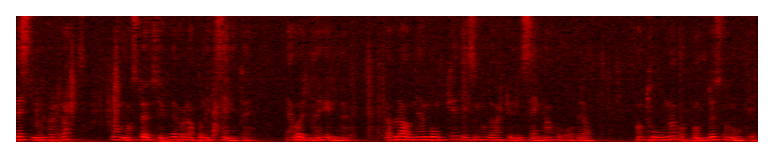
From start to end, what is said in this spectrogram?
Bestemor var dratt. Mamma støvsugde og la på nytt sengetøy. Jeg ordna i hyllene. La bladene i en bunke, de som hadde vært under senga og overalt. Fantomet og Pondus og noen til.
